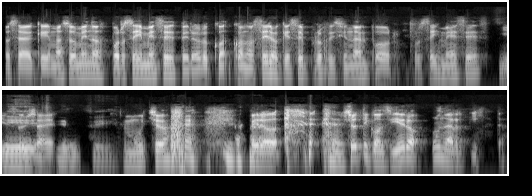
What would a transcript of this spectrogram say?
o sea que más o menos por seis meses, pero lo, conocés lo que es ser profesional por, por seis meses, y eso ya es mucho. pero yo te considero un artista.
